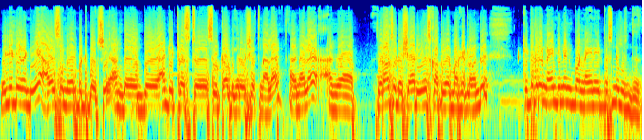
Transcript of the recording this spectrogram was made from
வெளியிட வேண்டிய அவசியம் ஏற்பட்டு போச்சு. அந்த இந்த ஆன்டி ட்ரஸ்ட் சூட் அப்படிங்கிற விஷயத்தினால. அதனால அந்த ஜெராக்ஸோட ஷேர் யூஎஸ் காப்பியர் மார்க்கெட்டில் வந்து கிட்டத்தட்ட ninety nine point nine eight percentage இருந்தது.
